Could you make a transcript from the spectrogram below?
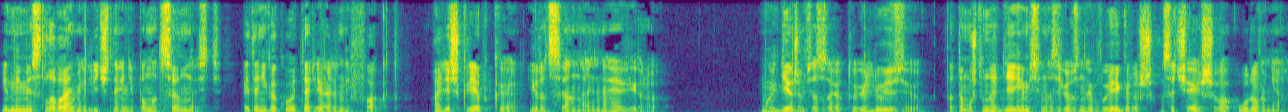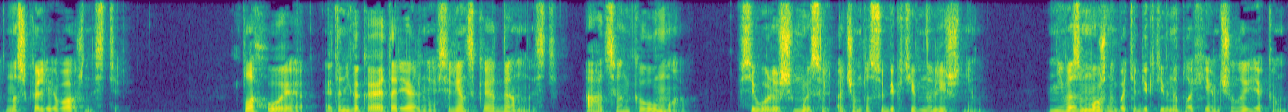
Иными словами, личная неполноценность – это не какой-то реальный факт, а лишь крепкая и рациональная вера. Мы держимся за эту иллюзию, потому что надеемся на звездный выигрыш высочайшего уровня на шкале важности – Плохое – это не какая-то реальная вселенская данность, а оценка ума. Всего лишь мысль о чем-то субъективно лишнем. Невозможно быть объективно плохим человеком.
